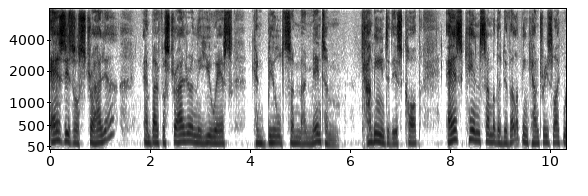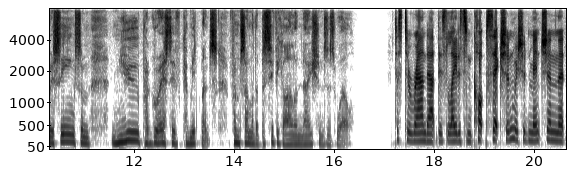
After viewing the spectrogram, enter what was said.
as is Australia. And both Australia and the US can build some momentum coming into this COP, as can some of the developing countries, like we're seeing some new progressive commitments from some of the Pacific Island nations as well. Just to round out this latest in COP section, we should mention that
